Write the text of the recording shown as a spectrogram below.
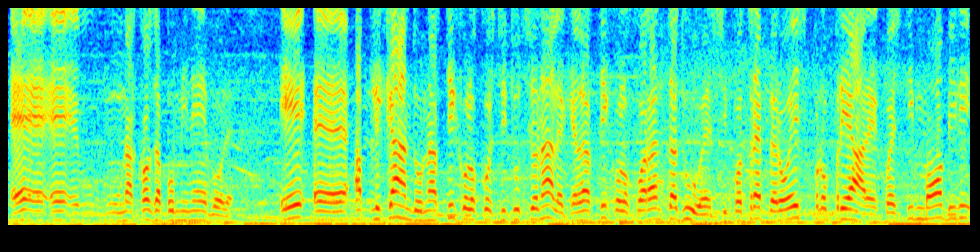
è, è una cosa abominevole e eh, applicando un articolo costituzionale che è l'articolo 42 si potrebbero espropriare questi immobili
